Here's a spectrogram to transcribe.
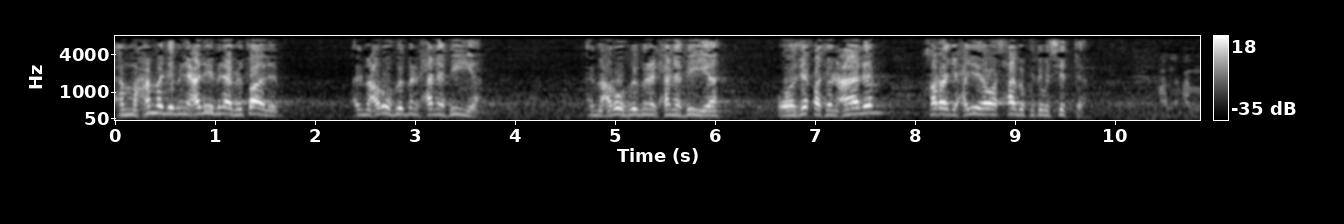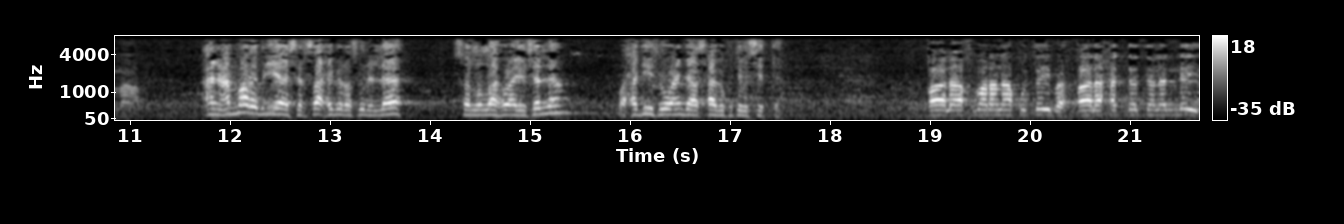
عن محمد بن علي بن أبي طالب المعروف بابن الحنفية. المعروف بابن الحنفية وهو ثقة عالم خرج حديثه أصحاب الكتب الستة. عن عمار. عن عمار بن ياسر صاحب رسول الله صلى الله عليه وسلم وحديثه عند أصحاب الكتب الستة. قال أخبرنا قتيبة قال حدثنا الليث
